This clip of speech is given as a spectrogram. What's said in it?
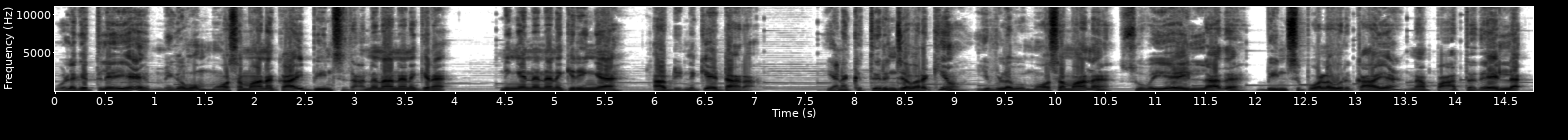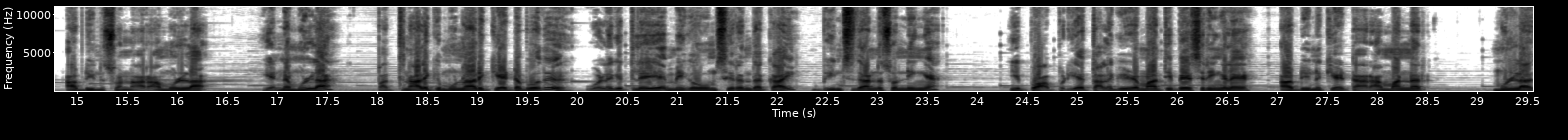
உலகத்திலேயே மிகவும் மோசமான காய் பீன்ஸ் தான் நான் நினைக்கிறேன். நீங்க என்ன நினைக்கிறீங்க? அப்படின்னு கேட்டாராம். எனக்கு தெரிஞ்ச வரைக்கும் இவ்வளவு மோசமான சுவையே இல்லாத பீன்ஸ் போல ஒரு காயை நான் பார்த்ததே இல்லை அப்படின்னு சொன்னாராம் முல்லா. என்ன முல்லா? பத்து நாளைக்கு முன்னாடி கேட்டபோது உலகத்திலேயே மிகவும் சிறந்த காய் பீன்ஸ் தான்னு சொன்னீங்க. இப்போ அப்படியே தலைகீழ மாத்தி பேசுறீங்களே அப்படின்னு கேட்டாராம் மன்னர். முல்லா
